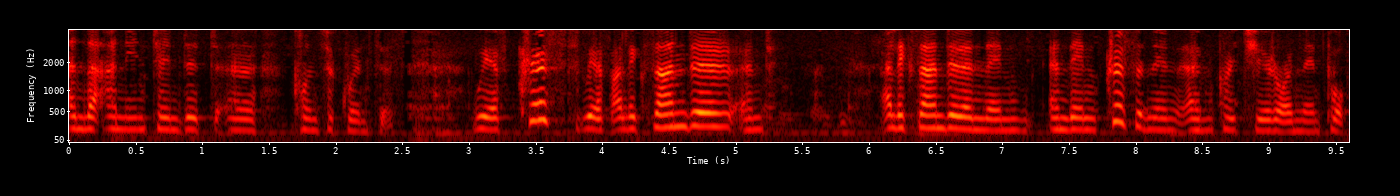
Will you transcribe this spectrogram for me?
and the unintended uh, consequences. We have Chris, we have Alexander, and Alexander, and then and then Chris, and then um, Koichiro, and then Paul.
